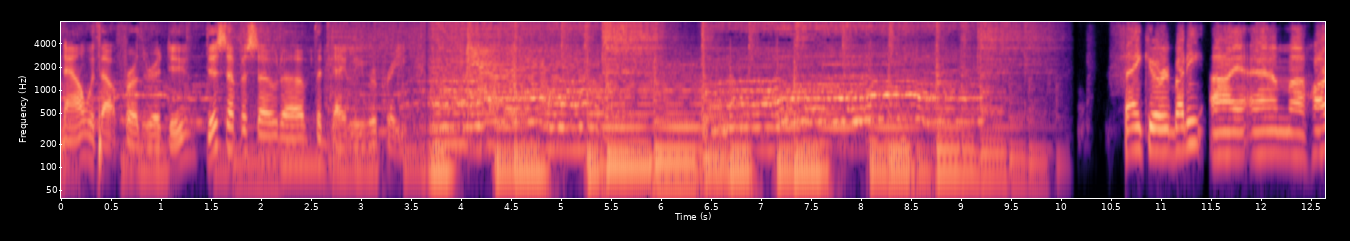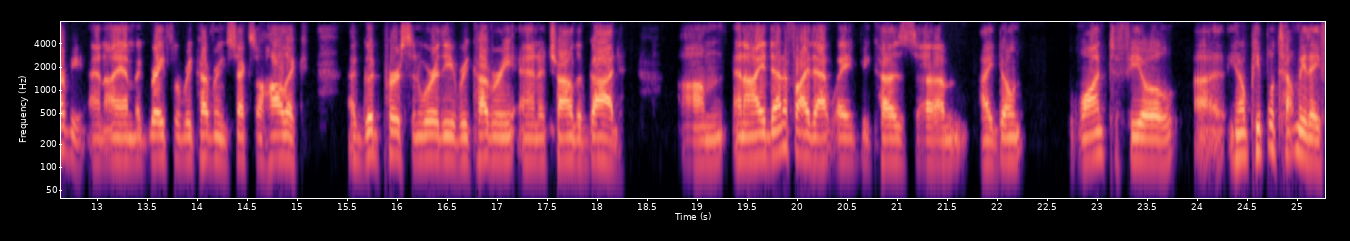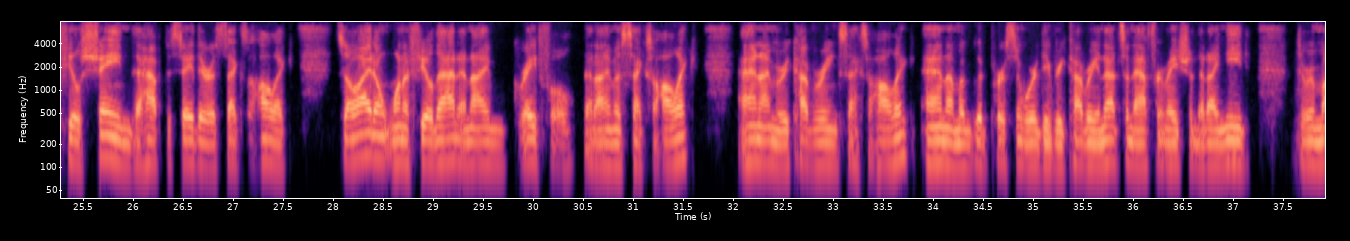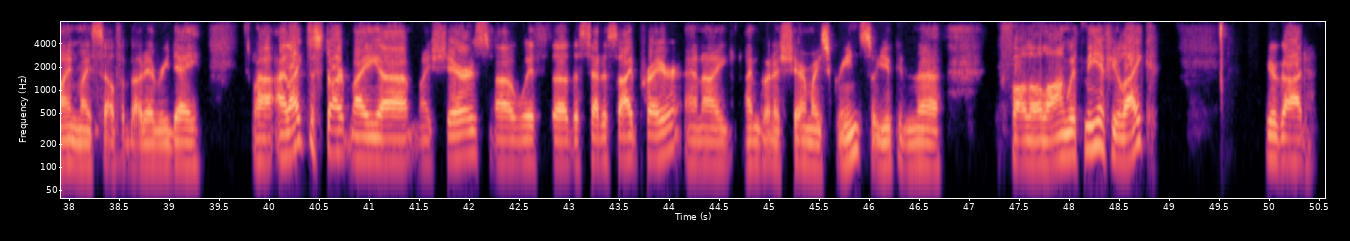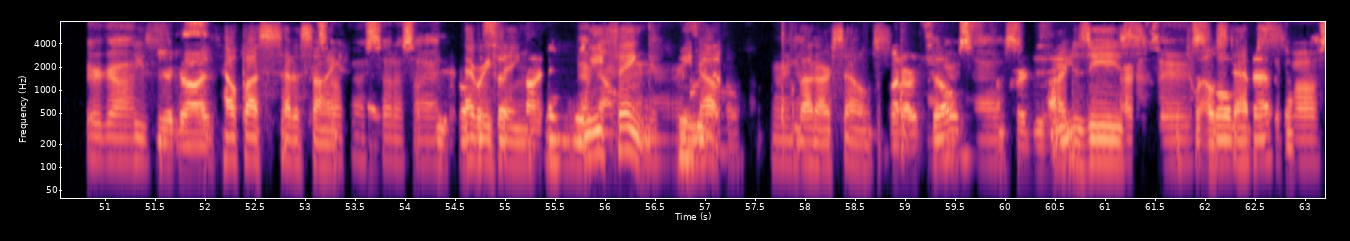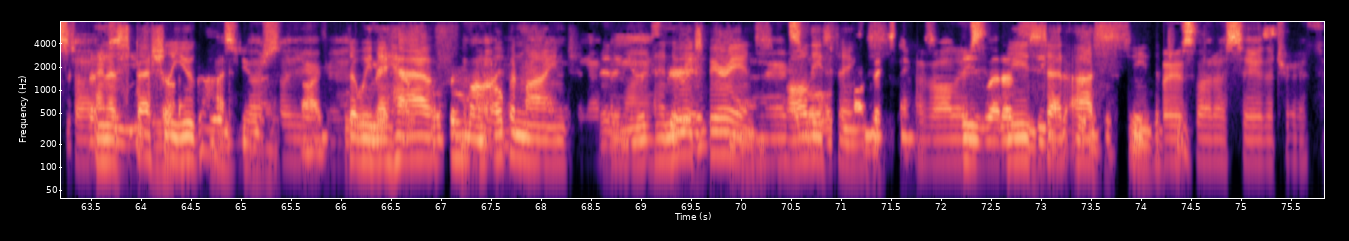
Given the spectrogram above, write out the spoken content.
Now, without further ado, this episode of the Daily Reprieve. Thank you, everybody. I am uh, Harvey, and I am a grateful recovering sexaholic, a good person worthy of recovery, and a child of God. Um, and I identify that way because um, I don't want to feel, uh, you know, people tell me they feel shame to have to say they're a sexaholic. So I don't want to feel that. And I'm grateful that I'm a sexaholic and I'm a recovering sexaholic and I'm a good person worthy of recovery. And that's an affirmation that I need to remind myself about every day. Uh, I like to start my uh, my shares uh, with uh, the set aside prayer, and I I'm going to share my screen so you can uh, follow along with me if you like. Dear God, Dear God, please, Dear God, help us set aside help us set aside help us everything set aside we think we we know know right now about ourselves, about ourselves, ourselves, our disease, our disease, our the disease, 12 12 steps, steps, the 12 steps, and especially you, God, especially you, God, God, that we may have open an mind open mind and a new and a new experience. experience, all these things. of all Please these. let us Please see set the us truth. see the truth. Please let us see the truth.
